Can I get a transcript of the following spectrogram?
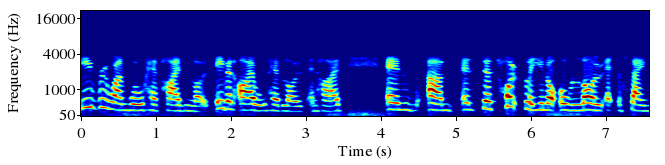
everyone will have highs and lows. Even I will have lows and highs. And um, it's just hopefully you're not all low at the same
